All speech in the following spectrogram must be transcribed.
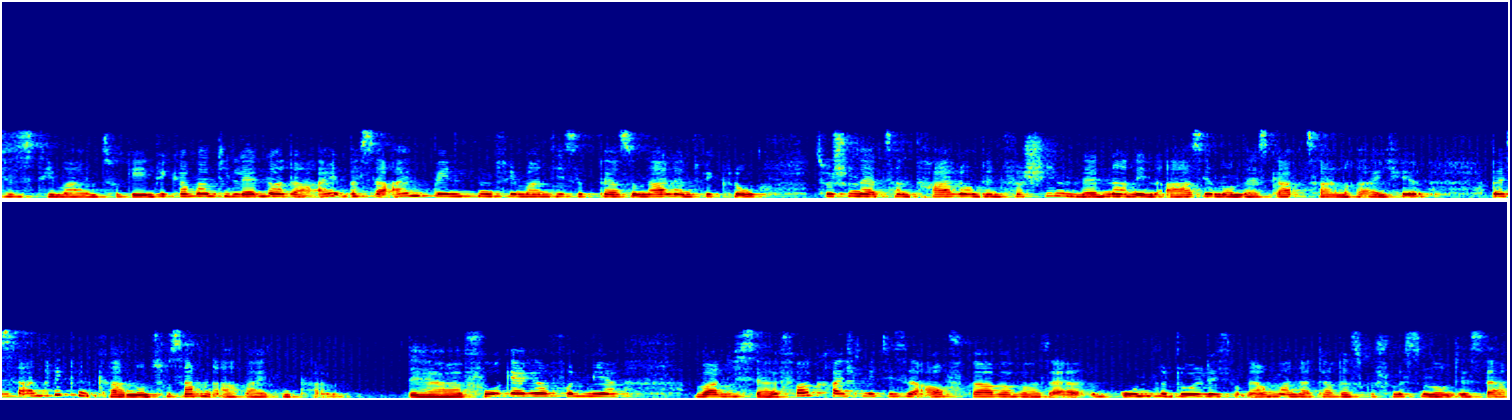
dieses Thema einzugehen. Wie kann man die Länder da ein, besser einbinden, wie man diese Personalentwicklung zwischen der Zentrale und den verschiedenen Ländern in Asien, und es gab zahlreiche, besser entwickeln kann und zusammenarbeiten kann. Der Vorgänger von mir war nicht sehr erfolgreich mit dieser Aufgabe, war sehr ungeduldig und irgendwann hat er das geschmissen und ist da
